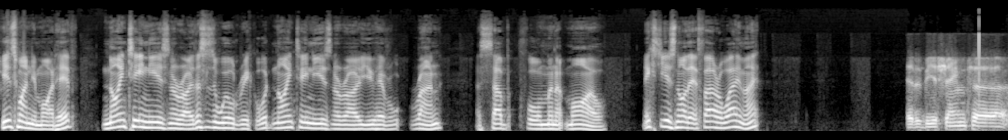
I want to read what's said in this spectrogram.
Here's one you might have. 19 years in a row. This is a world record. 19 years in a row you have run a sub four minute mile. Next year's not that far away, mate. it'd be a shame to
